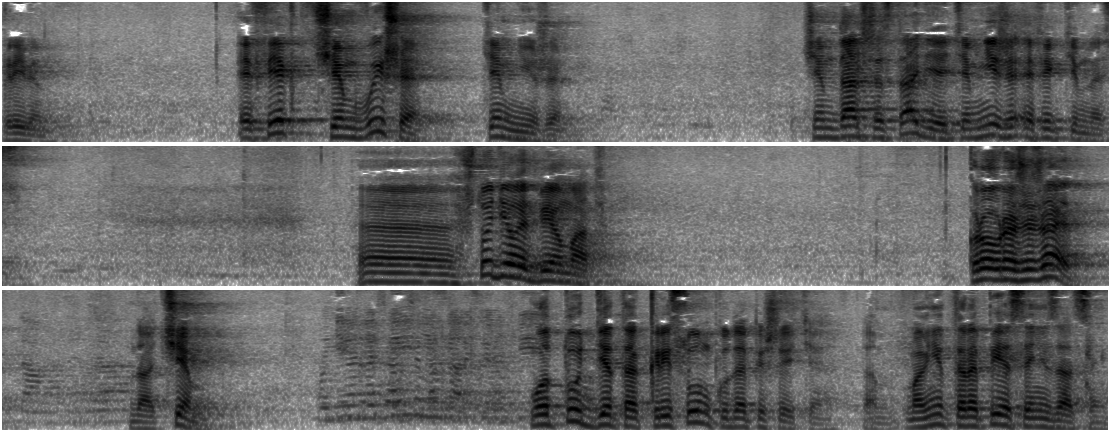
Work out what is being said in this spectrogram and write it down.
гривен. Эффект чем выше, тем ниже. Чем дальше стадия, тем ниже эффективность. Э, Что делает биомат? Кровь разжижает? Да. Чем? Вот тут где-то к рисунку допишите. Там, магнитотерапия с ионизацией.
